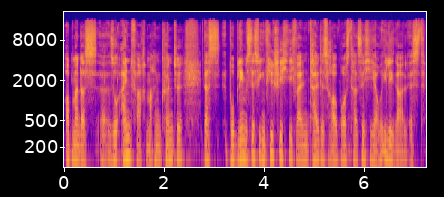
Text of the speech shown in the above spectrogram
ob man das äh, so einfach machen könnte. Das Problem ist deswegen vielschichtig, weil ein Teil des Raubbaus tatsächlich auch illegal ist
